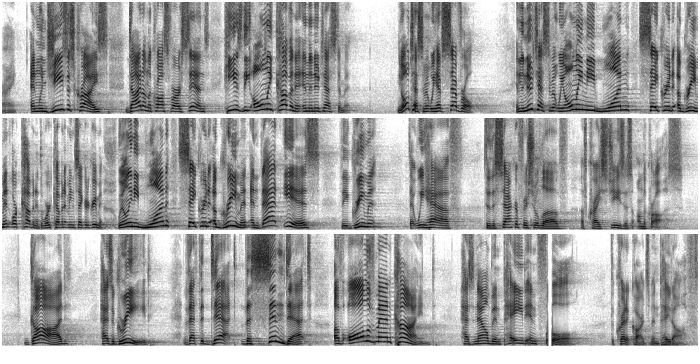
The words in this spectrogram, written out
right? And when Jesus Christ died on the cross for our sins, he is the only covenant in the New Testament. In the Old Testament, we have several. In the New Testament, we only need one sacred agreement or covenant. The word covenant means sacred agreement. We only need one sacred agreement, and that is the agreement that we have through the sacrificial love of Christ Jesus on the cross. God has agreed that the debt, the sin debt of all of mankind, has now been paid in full. The credit card's been paid off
